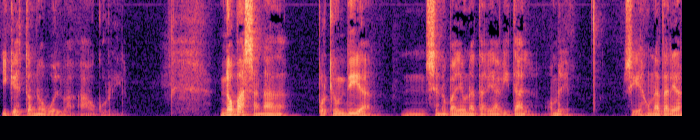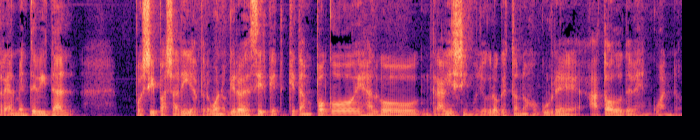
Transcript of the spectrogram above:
y que esto no vuelva a ocurrir. No pasa nada porque un día mm, se nos vaya una tarea vital. Hombre, si es una tarea realmente vital, pues sí pasaría. Pero bueno, quiero decir que, que, tampoco es algo gravísimo. Yo creo que esto nos ocurre a todos de vez en cuando.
